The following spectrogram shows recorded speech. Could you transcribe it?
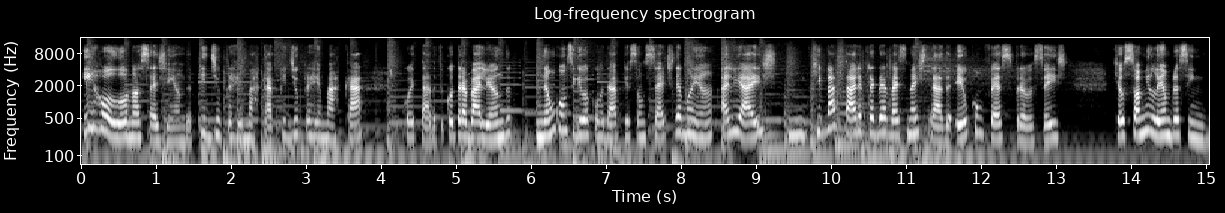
enrolou nossa agenda, pediu para remarcar, pediu para remarcar. Coitada, ficou trabalhando, não conseguiu acordar porque são sete da manhã. Aliás, que batalha para gravar isso na estrada. Eu confesso para vocês que eu só me lembro assim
